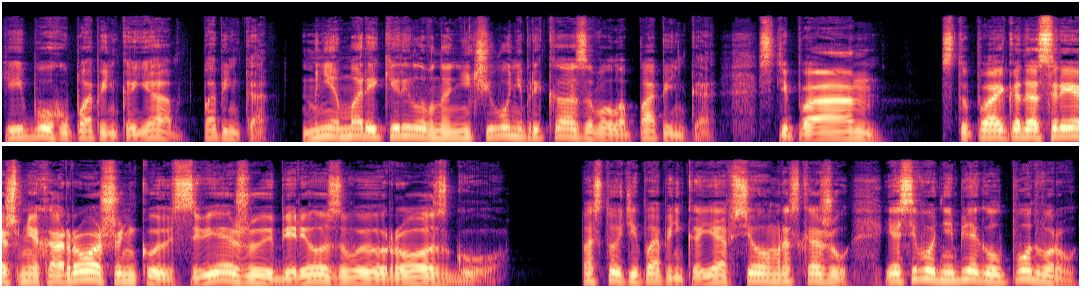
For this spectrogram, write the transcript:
«Ей-богу, папенька, я... Папенька, Мне Марья Кирилловна ничего не приказывала, папенька. Степан, ступай-ка да срежь мне хорошенькую, свежую березовую розгу. Постойте, папенька, я все вам расскажу. Я сегодня бегал по двору,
